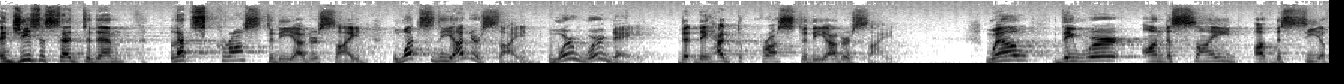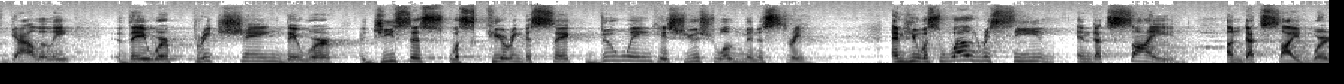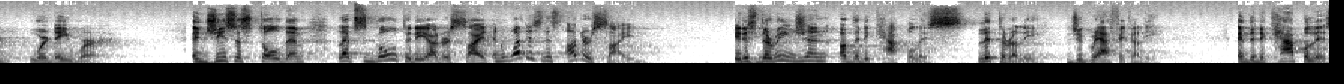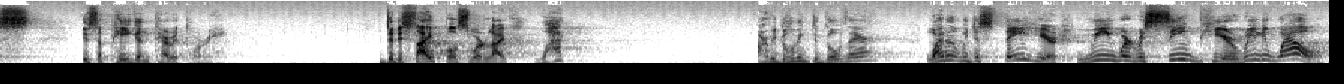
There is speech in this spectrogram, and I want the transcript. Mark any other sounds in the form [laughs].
And Jesus said to them, Let's cross to the other side. What's the other side? Where were they that they had to cross to the other side? Well, they were on the side of the Sea of Galilee. They were preaching, they were Jesus was curing the sick, doing his usual ministry. And he was well received in that side, on that side where, where they were. And Jesus told them, Let's go to the other side. And what is this other side? It is the region of the Decapolis, literally, geographically. And the Decapolis is a pagan territory. The disciples were like, What? Are we going to go there? Why don't we just stay here? We were received here really well.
